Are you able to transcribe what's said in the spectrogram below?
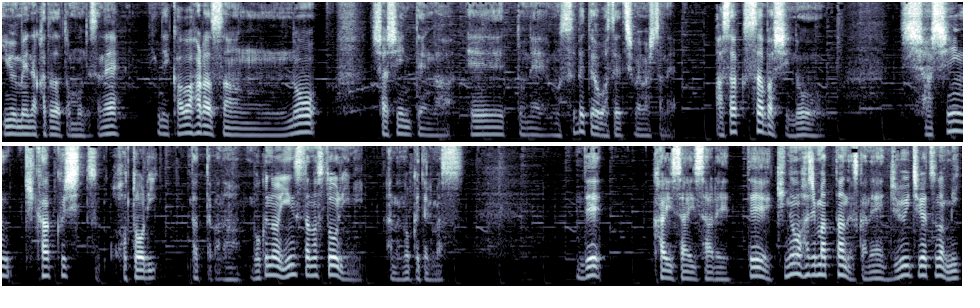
有名な方だと思うんですよね。で川原さんの写真展がえー、っとねもう全てを忘れてしまいましたね。浅草橋の写真企画室ほとりだったかな。僕のインスタのストーリーにあの載っけてあります。で開催されて昨日始まったんですかね。11月の3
